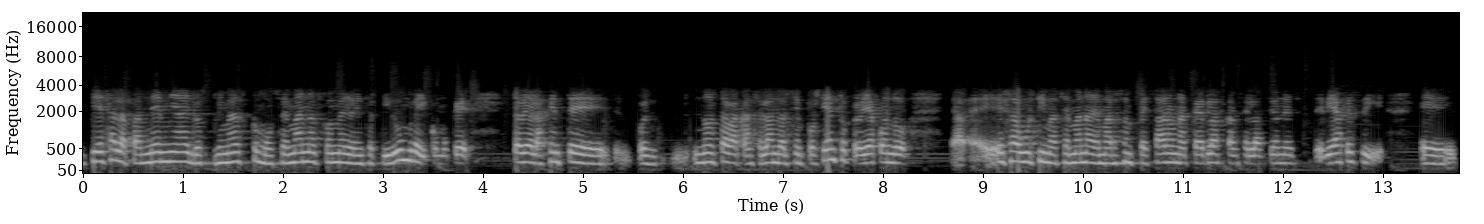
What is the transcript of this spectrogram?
empieza la pandemia y las primeras como semanas fue medio de incertidumbre y como que todavía la gente pues no estaba cancelando al 100%, pero ya cuando esa última semana de marzo empezaron a caer las cancelaciones de viajes y eh,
